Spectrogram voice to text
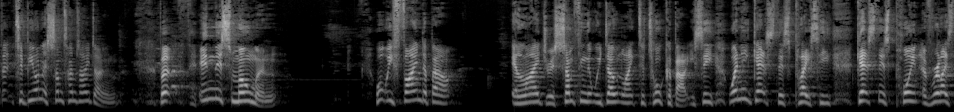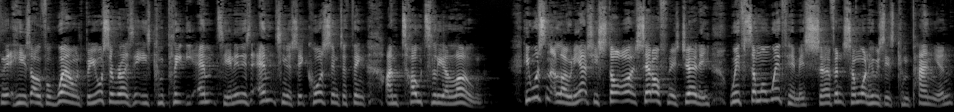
But to be honest, sometimes I don't. But in this moment, what we find about Elijah is something that we don't like to talk about. You see, when he gets this place, he gets this point of realizing that he is overwhelmed, but he also realizes that he's completely empty. And in his emptiness, it causes him to think, I'm totally alone. He wasn't alone. He actually started, set off on his journey with someone with him, his servant, someone who was his companion.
